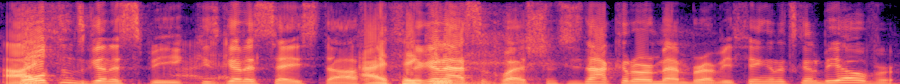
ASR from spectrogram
I- Bolton's going to speak. He's going to say stuff. I think they're going to ask the questions. He's not going to remember everything, and it's going to be over.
